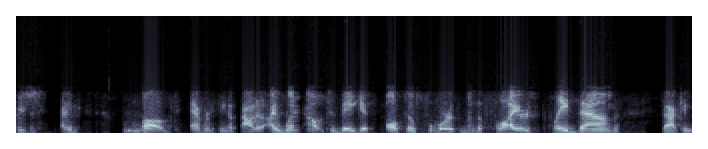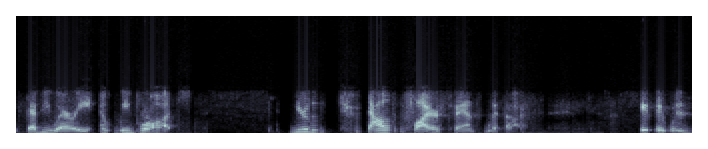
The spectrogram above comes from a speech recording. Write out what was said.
I just I loved everything about it. I went out to Vegas also for when the Flyers played them back in February, and we brought nearly two thousand Flyers fans with us. It, it was.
